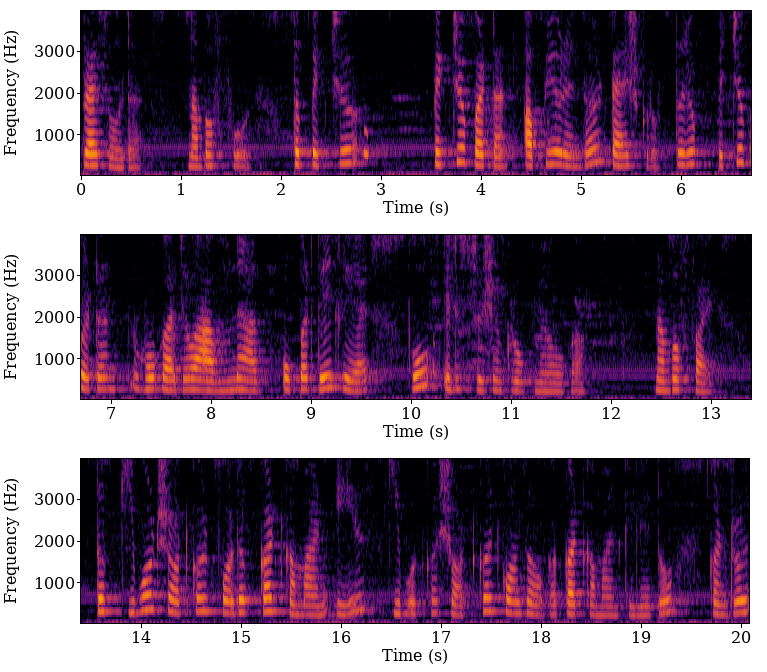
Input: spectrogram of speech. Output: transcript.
placeholder number four the picture picture button appear in the dash group तो जो पिक्चर बटन होगा, जो हमने ऊपर देख लिया है, वो इलिस्ट्रेशन ग्रुप में होगा। Number five the keyboard shortcut for the cut command is keyboard का शॉर्टकट कौन सा होगा कट कमांड के लिए? तो कंट्रोल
